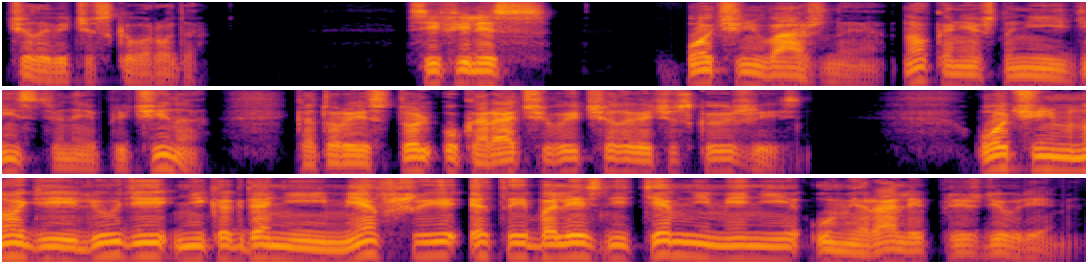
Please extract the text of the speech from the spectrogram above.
человеческого рода. Сифилис – очень важная, но, конечно, не единственная причина, которая столь укорачивает человеческую жизнь. Очень многие люди, никогда не имевшие этой болезни, тем не менее умирали преждевременно.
